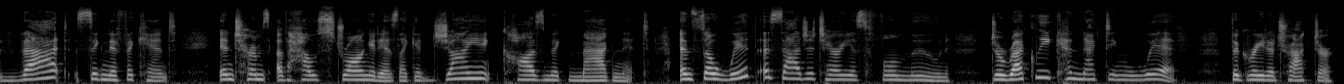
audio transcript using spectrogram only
that significant in terms of how strong it is, like a giant cosmic magnet. And so, with a Sagittarius full moon directly connecting with the great attractor.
